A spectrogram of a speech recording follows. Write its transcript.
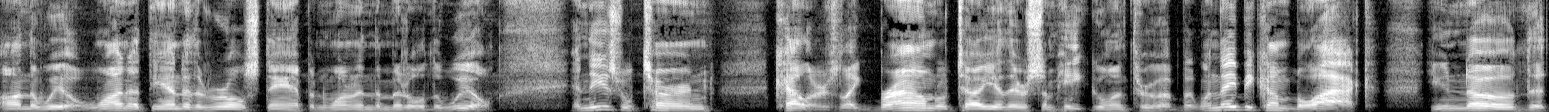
on the wheel, one at the end of the roll stamp and one in the middle of the wheel. And these will turn colors. Like brown will tell you there's some heat going through it, but when they become black, you know that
